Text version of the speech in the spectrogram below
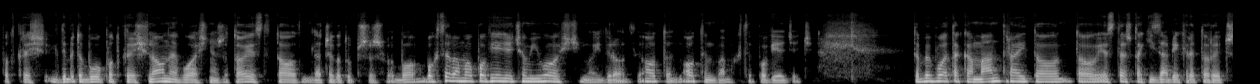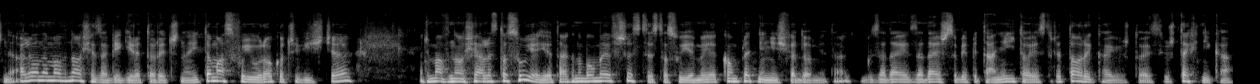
Podkreś... Gdyby to było podkreślone właśnie, że to jest to, dlaczego tu przyszło, bo, bo chcę wam opowiedzieć o miłości, moi drodzy. O tym, o tym wam chcę powiedzieć to by była taka mantra i to, to jest też taki zabieg retoryczny, ale ona ma w nosie zabiegi retoryczne i to ma swój urok oczywiście, znaczy ma w nosie, ale stosuje je, tak? No bo my wszyscy stosujemy je kompletnie nieświadomie, tak? Zadaje, zadajesz sobie pytanie i to jest retoryka już, to jest już technika.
